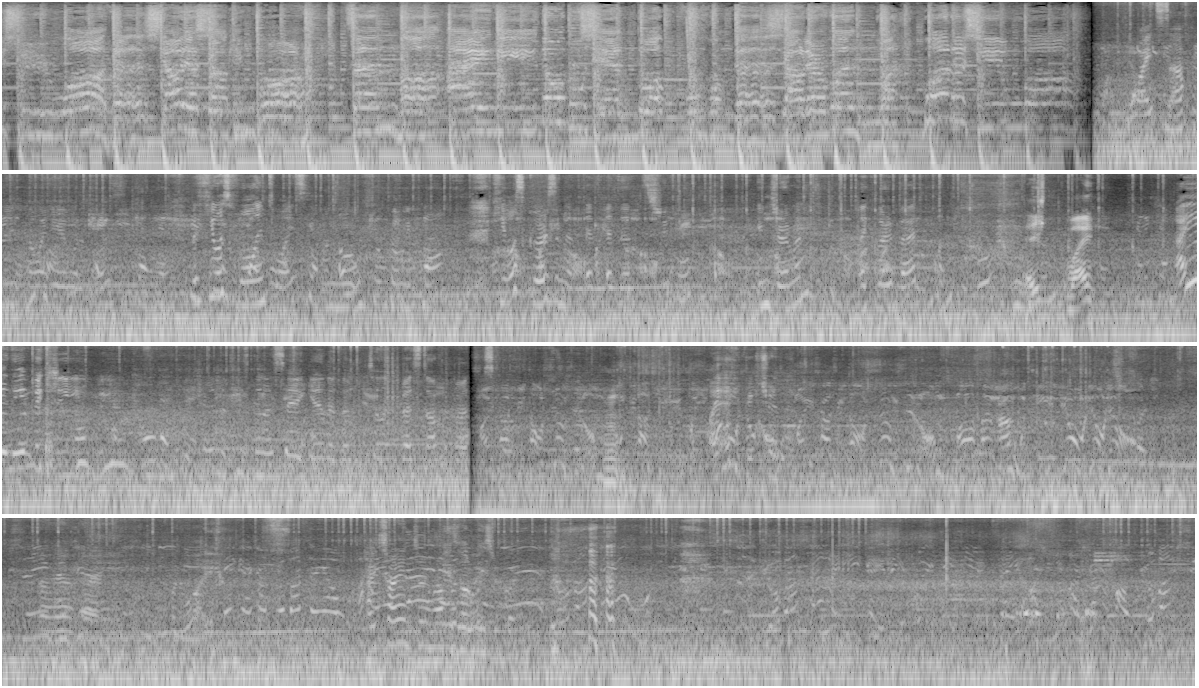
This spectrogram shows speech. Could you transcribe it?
你是我的小呀小苹果，怎么爱你都不嫌多，红红的小脸温暖我的心窝。 white stuff and I had no idea what it was. But he was falling twice He was cursing at, at, at the street in German, like very bad. Echt? Why? I didn't picture you. But he's gonna say again that I'm telling bad stuff about his I I pictured him. Yeah, yeah. But why? I try and turn off He's always recording.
